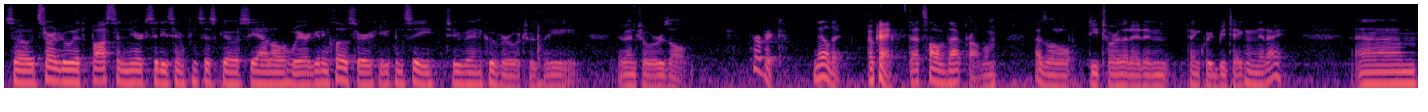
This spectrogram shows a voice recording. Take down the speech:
So it started with Boston, New York City, San Francisco, Seattle. We are getting closer, you can see, to Vancouver, which was the eventual result. Perfect. Nailed it. Okay, that solved that problem. That was a little detour that I didn't think we'd be taking today. Um,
